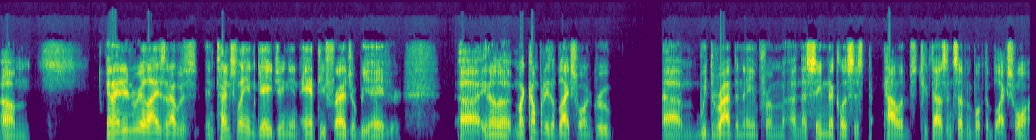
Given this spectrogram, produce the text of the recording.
Um, and I didn't realize that I was intentionally engaging in anti-fragile behavior. Uh, you know, the, my company, the Black Swan Group, um, we derived the name from uh, Nassim Nicholas's Taleb's 2007 book, The Black Swan.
